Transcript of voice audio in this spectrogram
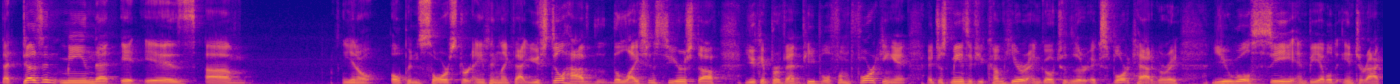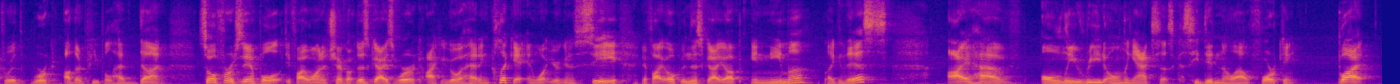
that doesn't mean that it is is um, you know open sourced or anything like that. You still have the license to your stuff. You can prevent people from forking it. It just means if you come here and go to the explore category you will see and be able to interact with work other people have done. So for example if i want to check out this guy's work i can go ahead and click it and what you're going to see if i open this guy up in Nima like this i have only read only access because he didn't allow forking. But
